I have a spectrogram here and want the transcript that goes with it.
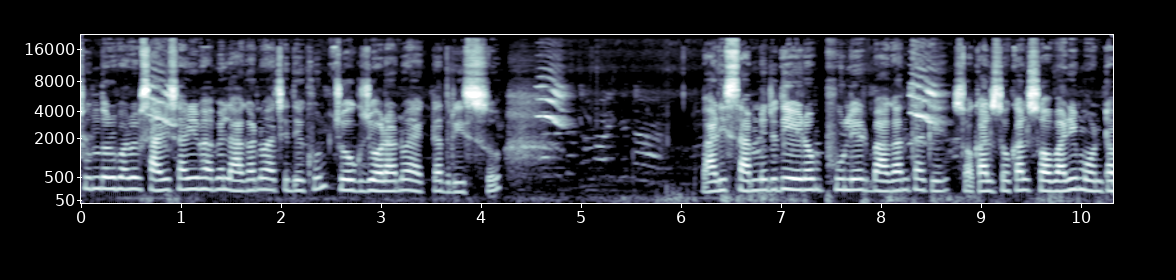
সুন্দরভাবে সারি সারিভাবে লাগানো আছে, দেখুন, চোখ জড়ানো একটা দৃশ্য। বাড়ির সামনে যদি এরম ফুলের বাগান থাকে, সকাল সকাল সবারই মনটা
